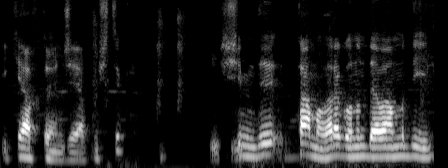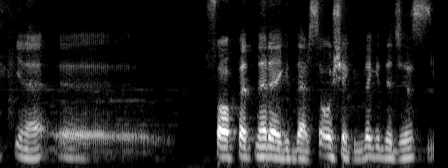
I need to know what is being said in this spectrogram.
iki hafta önce yapmıştık. Şimdi tam olarak onun devamı değil. Yine e, sohbet nereye giderse o şekilde gideceğiz.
